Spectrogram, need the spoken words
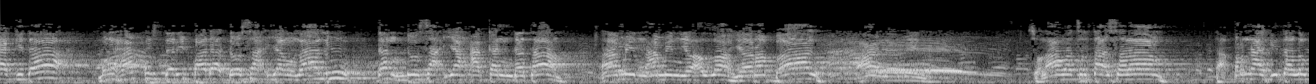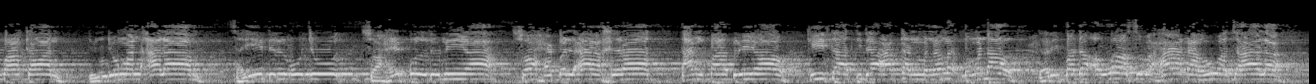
pulangnya kita menghapus daripada dosa yang lalu dan dosa yang akan datang. Amin amin ya Allah ya Rabbal alamin. Salawat serta salam tak pernah kita lupakan junjungan alam Sayyidil wujud sahibul dunia sahibul akhirat tanpa beliau kita tidak akan mengenal daripada Allah Subhanahu wa taala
